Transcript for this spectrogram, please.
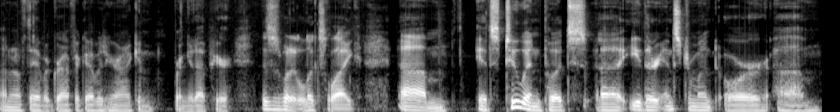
I don't know if they have a graphic of it here. I can bring it up here. This is what it looks like. Um, it's two inputs, uh, either instrument or um,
